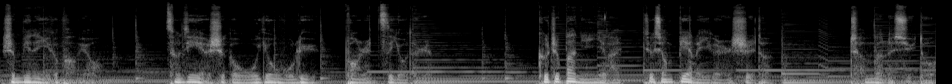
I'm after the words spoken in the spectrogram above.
身边的一个朋友，曾经也是个无忧无虑、放任自由的人，可这半年以来，就像变了一个人似的，沉稳了许多。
